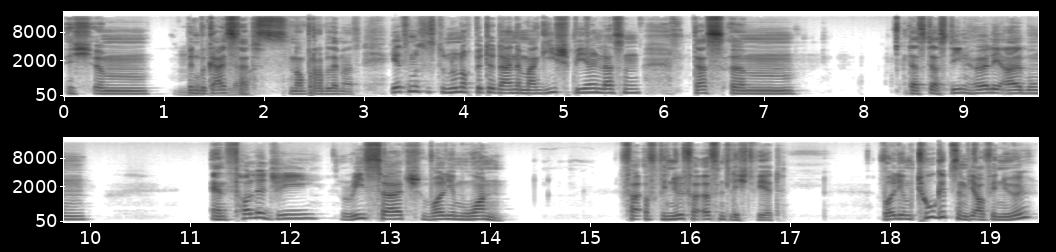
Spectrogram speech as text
Ich ähm, bin No begeistert. problemas. No problemas. Jetzt müsstest du nur noch bitte deine Magie spielen lassen, dass, ähm, dass das Dean Hurley Album Anthology Research Volume 1 ver auf Vinyl veröffentlicht wird. Volume 2 gibt's nämlich auf Vinyl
